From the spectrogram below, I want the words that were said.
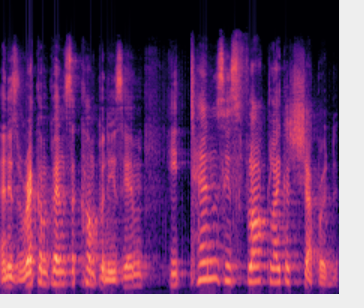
and his recompense accompanies him. He tends his flock like a shepherd.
